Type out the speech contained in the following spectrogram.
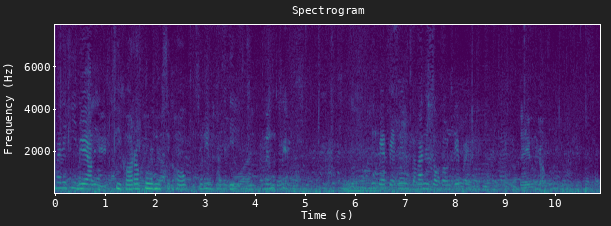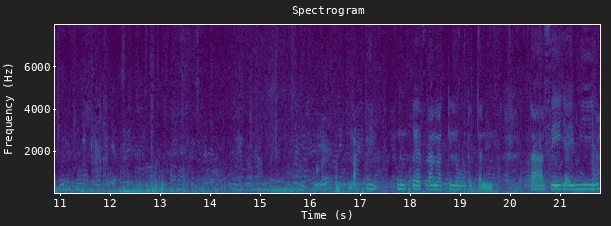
ไม่ได้กินเมียนสีขอรภูมิ16สุรินทร์ห้าสิบหนึ่งแปดแปดหนึ่งกับบ้านหนึ่งสองสองเรียบไปเต็มกับหลักกิหนึ่งแปดสานหลักกิโลตัวจันตาเซใหญ่มีนะ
